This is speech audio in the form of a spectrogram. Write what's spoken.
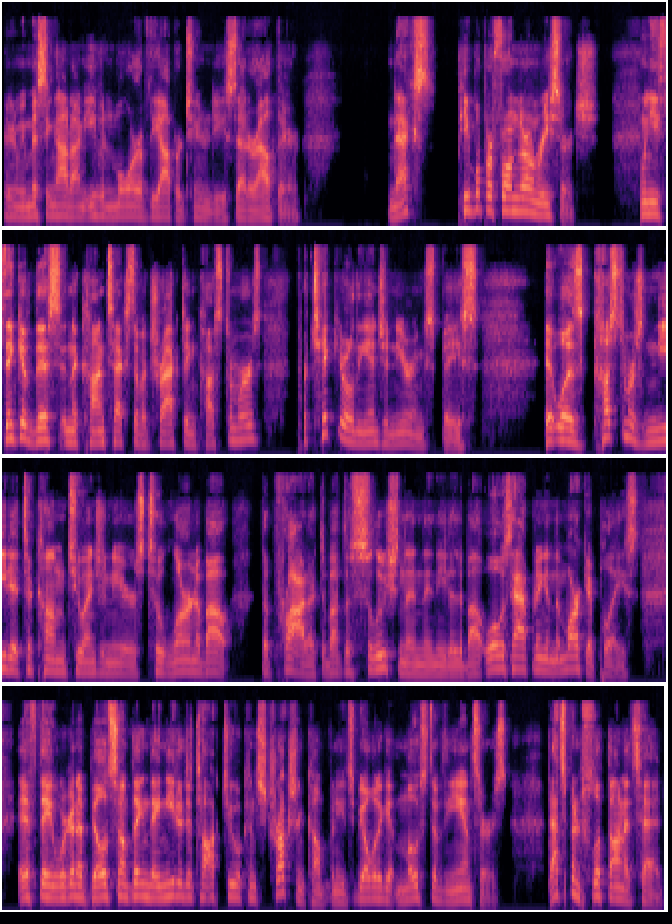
you're going to be missing out on even more of the opportunities that are out there. Next, people perform their own research. When you think of this in the context of attracting customers, particularly in the engineering space, it was customers needed to come to engineers to learn about the product, about the solution that they needed, about what was happening in the marketplace. If they were going to build something, they needed to talk to a construction company to be able to get most of the answers. That's been flipped on its head.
